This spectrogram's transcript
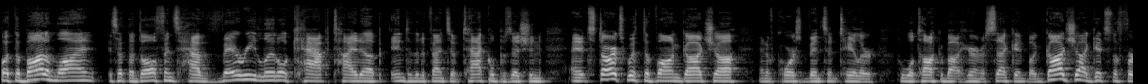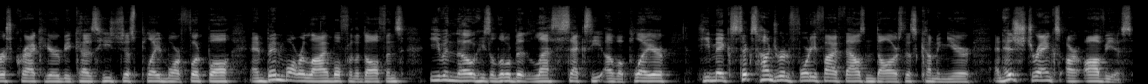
But the bottom line is that the Dolphins have very little cap tied up into the defensive tackle position, and it starts with Davon Godchaux and, of course, Vincent Taylor, who we'll talk about here in a second. But Godchaux gets the first crack here because he's just played more football and been more reliable for the Dolphins, even though he's a little bit less sexy of a player. He makes $645,000 this coming year, and his strengths are obvious.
